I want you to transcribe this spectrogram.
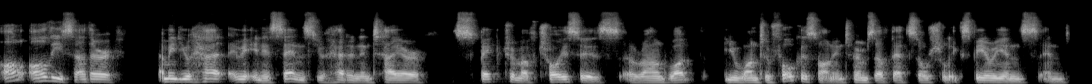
all all these other, I mean, you had in a sense you had an entire spectrum of choices around what you want to focus on in terms of that social experience and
